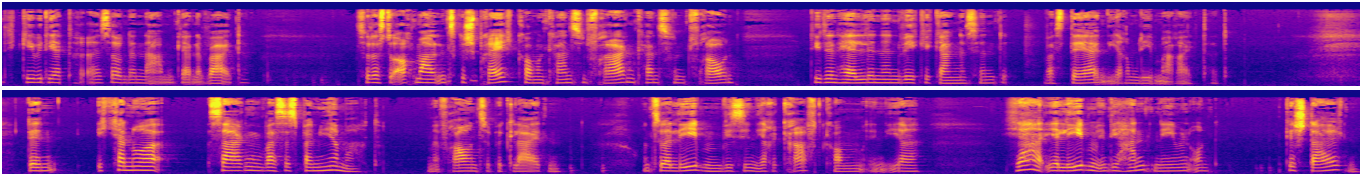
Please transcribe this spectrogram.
Ich gebe die Adresse und den Namen gerne weiter, sodass du auch mal ins Gespräch kommen kannst und fragen kannst von Frauen, die den Heldinnenweg gegangen sind, was der in ihrem Leben erreicht hat. Denn ich kann nur sagen, was es bei mir macht. Frauen zu begleiten und zu erleben, wie sie in ihre Kraft kommen, in ihr, ja, ihr Leben in die Hand nehmen und gestalten.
